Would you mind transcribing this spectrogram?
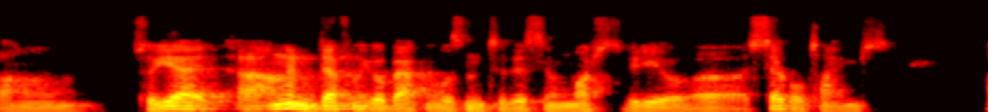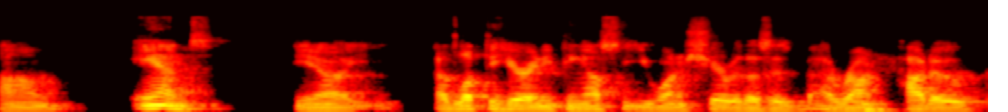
Um, so yeah, I'm going to definitely go back and listen to this and watch the video uh, several times. Um, and you know, I'd love to hear anything else that you want to share with us around how to,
